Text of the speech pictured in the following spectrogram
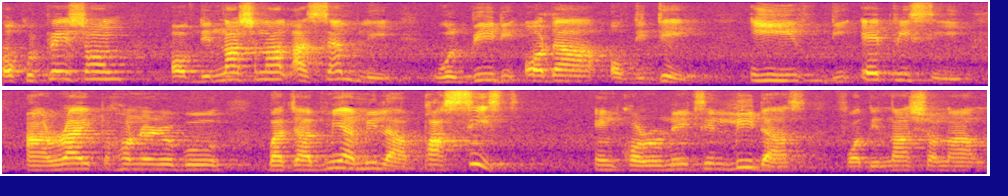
occupation of the National Assembly will be the order of the day if the APC and Right Honorable Gbajabiamila persist in coronating leaders for the National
